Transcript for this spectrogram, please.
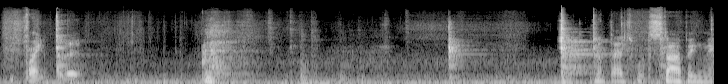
fight with it but that's what's stopping me.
